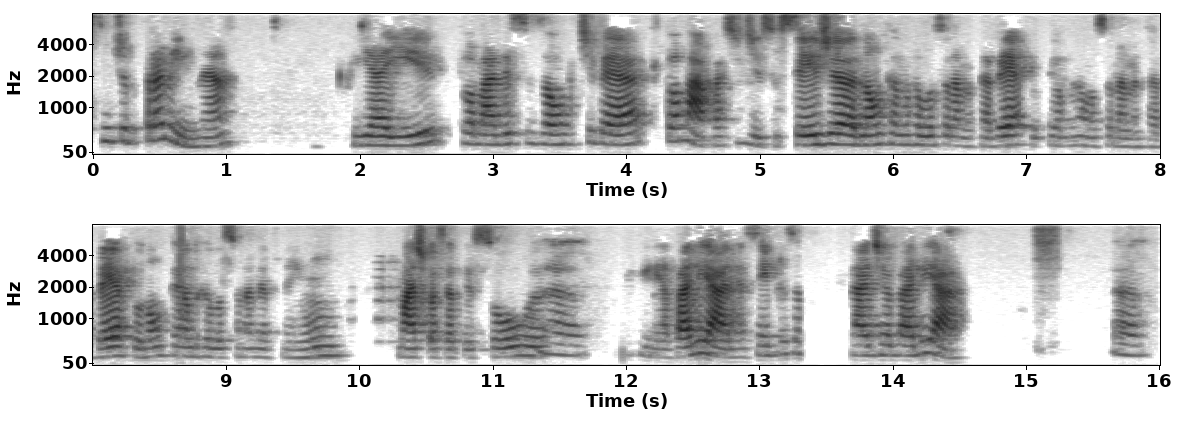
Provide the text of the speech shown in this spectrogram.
sentido para mim, né? E aí tomar a decisão que tiver que tomar a partir disso, seja não tendo relacionamento aberto, ou tendo relacionamento aberto, ou não tendo relacionamento nenhum mais com essa pessoa. É. Enfim, avaliar, né? Sempre essa possibilidade de avaliar. É.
